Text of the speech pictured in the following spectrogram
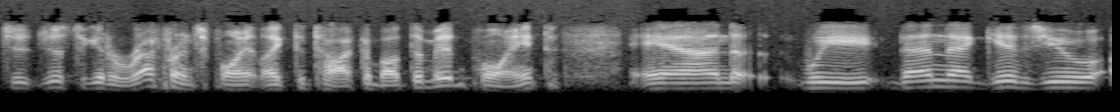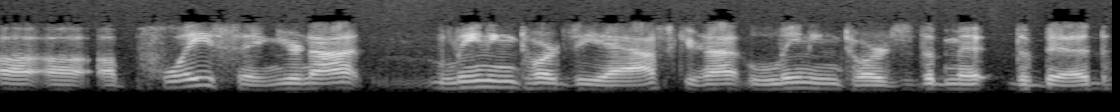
j- just to get a reference point, like to talk about the midpoint, and we then that gives you a, a, a placing. You're not leaning towards the ask. You're not leaning towards the the bid.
